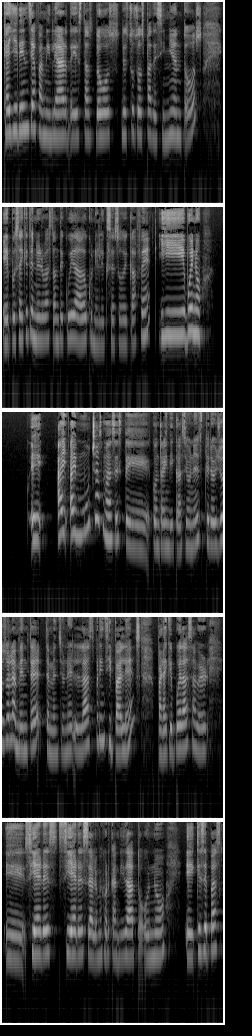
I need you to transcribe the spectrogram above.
que hay herencia familiar de, estas dos, de estos dos padecimientos, eh, pues hay que tener bastante cuidado con el exceso de café. Y bueno, eh, hay, muchas más este, contraindicaciones, pero yo solamente te mencioné las principales para que puedas saber eh, si, eres, si eres a lo mejor candidato o no, eh, que sepas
